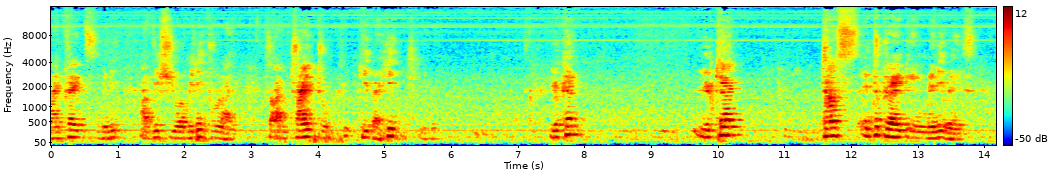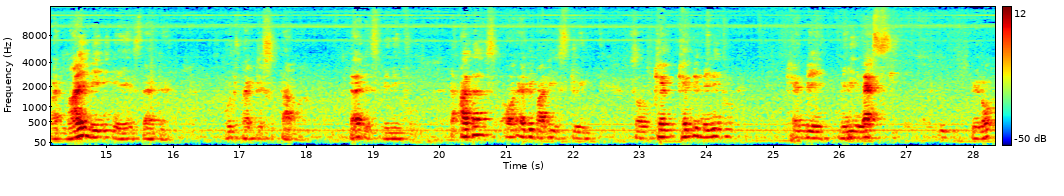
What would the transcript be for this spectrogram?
my friends, I wish you a meaningful life. So I'm trying to give a hint. You can, you can trans interpret in many ways. But my meaning is that good practice of Dharma, that is meaningful. The others or everybody is doing, so can, can be meaningful, can be meaningless, you know.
